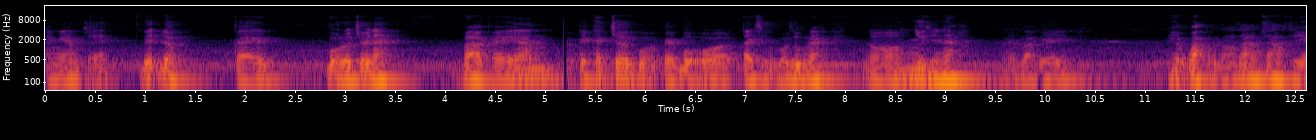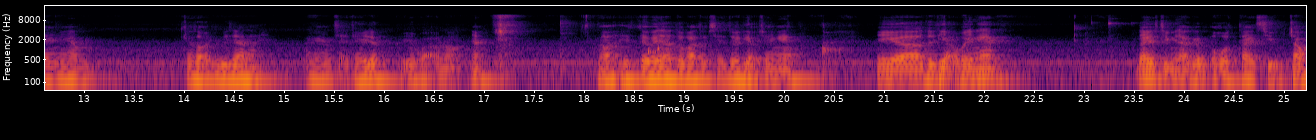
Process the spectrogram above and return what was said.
anh em sẽ biết được cái bộ đồ chơi này. Và cái um, cái cách chơi của cái bộ tài xỉu có dung này nó như thế nào? Đấy, và cái hiệu quả của nó ra làm sao thì anh em theo dõi cái video này anh em sẽ thấy được cái hiệu quả của nó nhé. Rồi thì từ bây giờ tôi vào tôi sẽ giới thiệu cho anh em. Thì uh, giới thiệu với anh em. Đây chính là cái bộ hột tài xỉu trong.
